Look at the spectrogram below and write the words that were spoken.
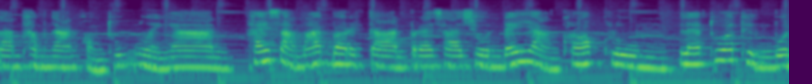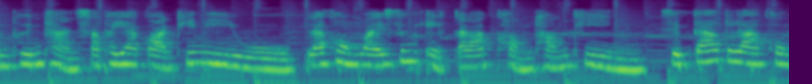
การทำงานของทุกหน่วยงาน ให้สามารถบริการประชาชนได้อย่างครอบคลุม และทั่วถึงบนพื้นฐานทรัพยากรที่มีอยู่ และคงไว้ซึ่งเอกลักษณ์ของท้องถิ่น 19 ตุลาคม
